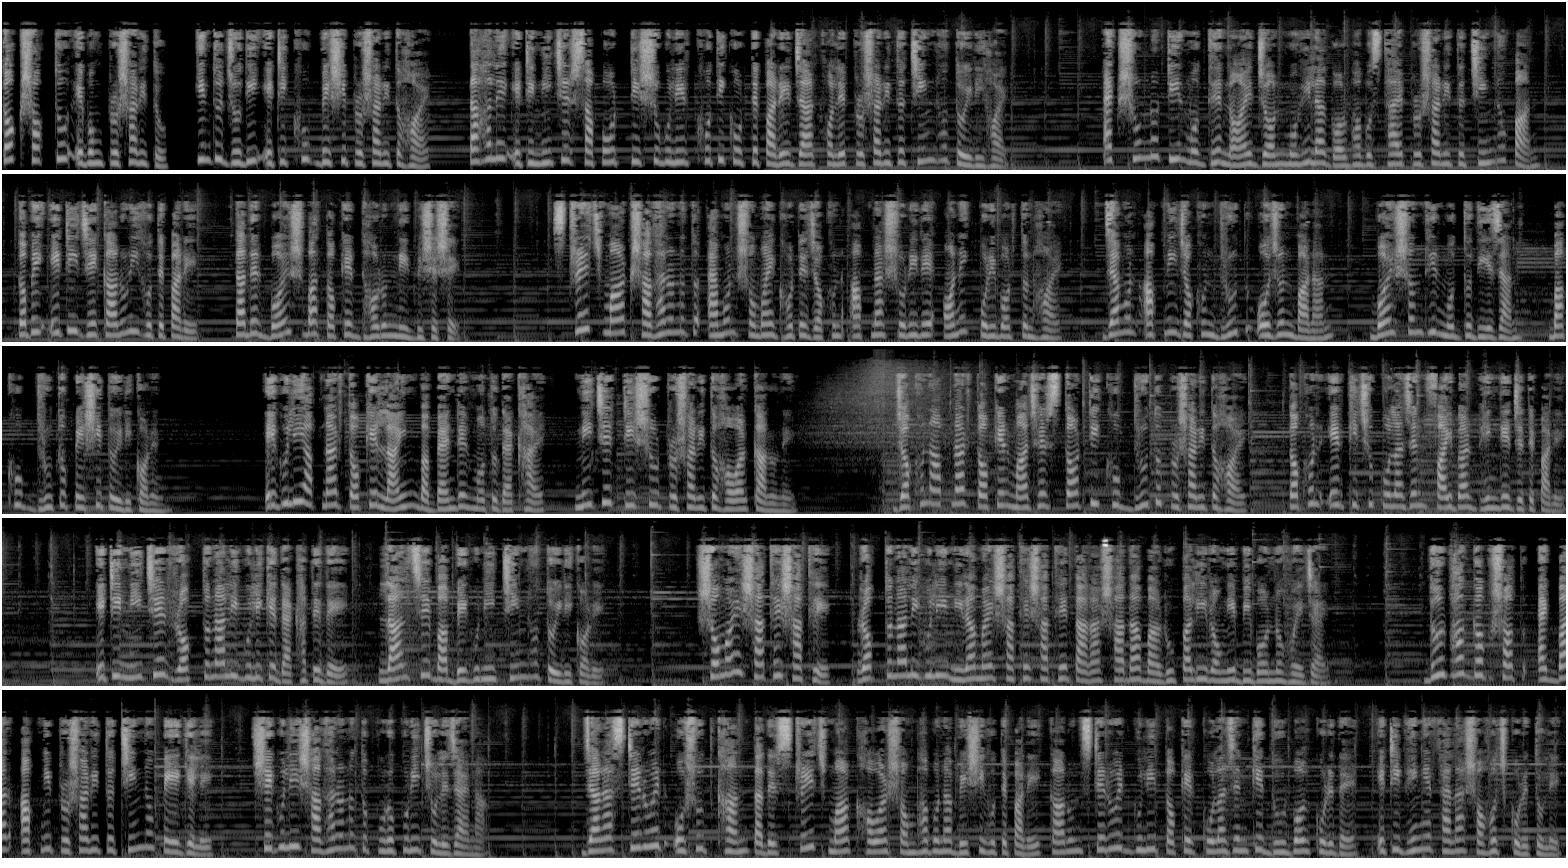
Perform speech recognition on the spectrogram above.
ত্বক শক্ত এবং প্রসারিত, কিন্তু যদি এটি খুব বেশি প্রসারিত হয়, তাহলে এটি নিচের সাপোর্ট টিস্যুগুলির ক্ষতি করতে পারে যার ফলে প্রসারিত চিহ্ন তৈরি হয়। এক শূন্যটির মধ্যে নয় জন মহিলা গর্ভাবস্থায় প্রসারিত চিহ্ন পান, তবে এটি যে কারণই হতে পারে, তাদের বয়স বা ত্বকের ধরন নির্বিশেষে। স্ট্রেচ মার্ক সাধারণত এমন সময় ঘটে যখন আপনার শরীরে অনেক পরিবর্তন হয়, যেমন আপনি যখন দ্রুত ওজন বাড়ান বয়ঃসন্ধির মধ্য দিয়ে যান বা খুব দ্রুত পেশি তৈরি করেন। এগুলি আপনার ত্বকে লাইন বা ব্যান্ডের মতো দেখায় নিচের টিস্যুর প্রসারিত হওয়ার কারণে। যখন আপনার ত্বকের মাঝের স্তরটি খুব দ্রুত প্রসারিত হয়, তখন এর কিছু কোলাজেন ফাইবার ভেঙে যেতে পারে। এটি নিচের রক্তনালীগুলিকে দেখাতে দেয়, লালচে বা বেগুনি চিহ্ন তৈরি করে। সময়ের সাথে সাথে রক্তনালীগুলি নিরাময়ের সাথে সাথে তারা সাদা বা রূপালী রঙে বিবর্ণ হয়ে যায়। দুর্ভাগ্যবশত, একবার আপনি প্রসারিত চিহ্ন পেয়ে গেলে, সেগুলি সাধারণত পুরোপুরি চলে যায় না। যারা স্টেরয়েড ওষুধ খান, তাদের স্ট্রেচ মার্ক হওয়ার সম্ভাবনা বেশি হতে পারে, কারণ স্টেরয়েডগুলি ত্বকের কোলাজেনকে দুর্বল করে দেয়, এটি ভেঙে ফেলা সহজ করে তোলে।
